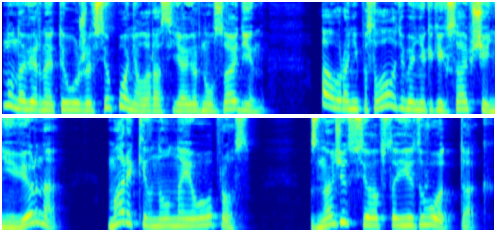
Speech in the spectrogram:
Ну, наверное, ты уже все понял, раз я вернулся один. Аура не посылала тебе никаких сообщений, верно?» Марик кивнул на его вопрос. «Значит, все обстоит вот так».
